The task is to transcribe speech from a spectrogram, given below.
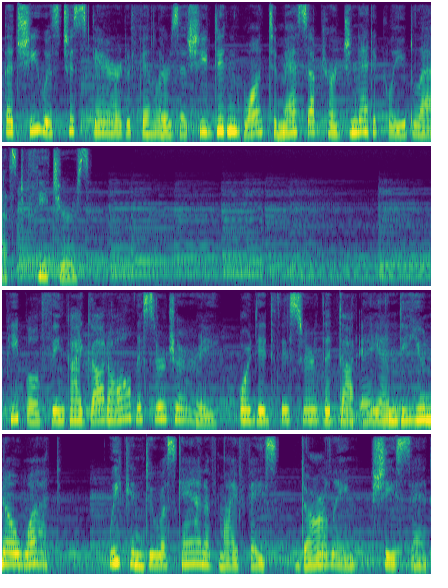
that she was too scared of fillers as she didn't want to mess up her genetically blessed features. People think I got all the surgery or did this or that. And do you know what? We can do a scan of my face, darling, she said.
